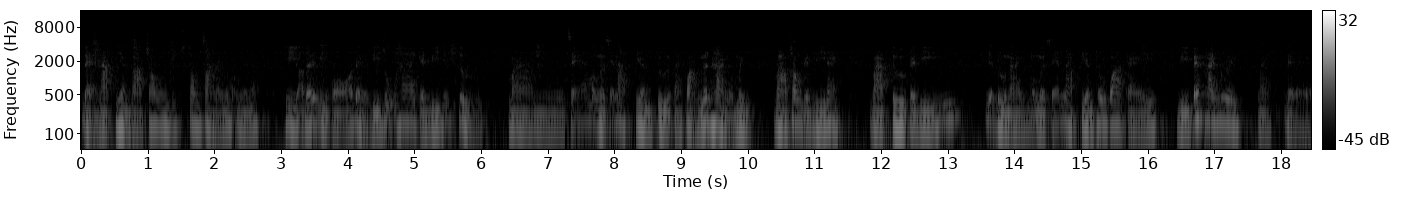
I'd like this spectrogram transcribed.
để nạp tiền vào trong trong sàn này nhé mọi người nhé. Thì ở đây mình có để ví dụ hai cái ví điện tử mà sẽ mọi người sẽ nạp tiền từ tài khoản ngân hàng của mình vào trong cái ví này. Và từ cái ví điện tử này mọi người sẽ nạp tiền thông qua cái ví BEP 20 này để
